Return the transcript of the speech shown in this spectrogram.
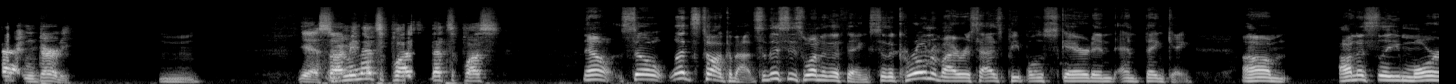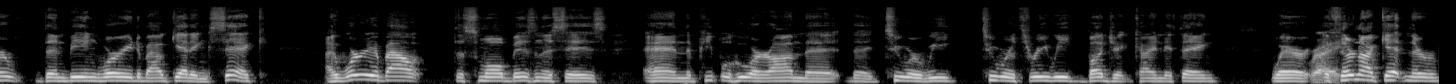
fat and dirty. Mm. Yeah, so I mean that's a plus. That's a plus. Now, so let's talk about. So this is one of the things. So the coronavirus has people scared and and thinking. Um, honestly, more than being worried about getting sick, I worry about the small businesses and the people who are on the the two or week, two or three week budget kind of thing, where right. if they're not getting their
